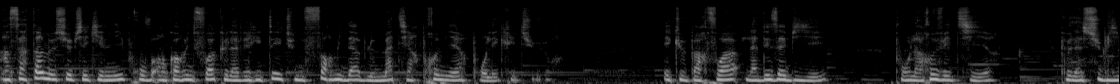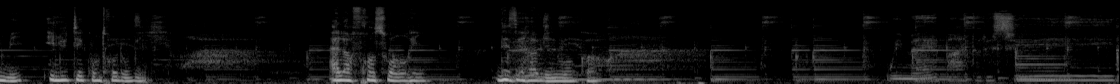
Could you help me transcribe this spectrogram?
Un certain Monsieur Piekilny prouve encore une fois que la vérité est une formidable matière première pour l'écriture, et que parfois la déshabiller, pour la revêtir, peut la sublimer et lutter contre l'oubli. Alors François-Henri, désirable-nous encore? Oui, mais pas tout de suite,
